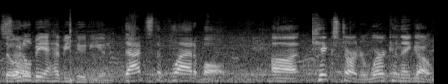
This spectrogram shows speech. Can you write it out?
So, So- it'll be a heavy duty unit. That's the platyball. Uh, Kickstarter, where can they go?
